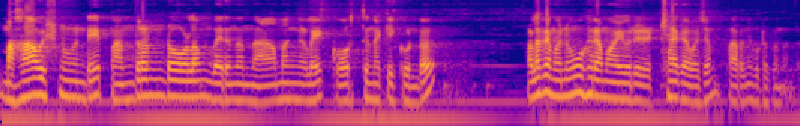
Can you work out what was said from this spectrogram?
മഹാവിഷ്ണുവിന്റെ പന്ത്രണ്ടോളം വരുന്ന നാമങ്ങളെ കോർത്തിണക്കിക്കൊണ്ട് വളരെ മനോഹരമായ ഒരു രക്ഷാകവചം പറഞ്ഞു കൊടുക്കുന്നുണ്ട്.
